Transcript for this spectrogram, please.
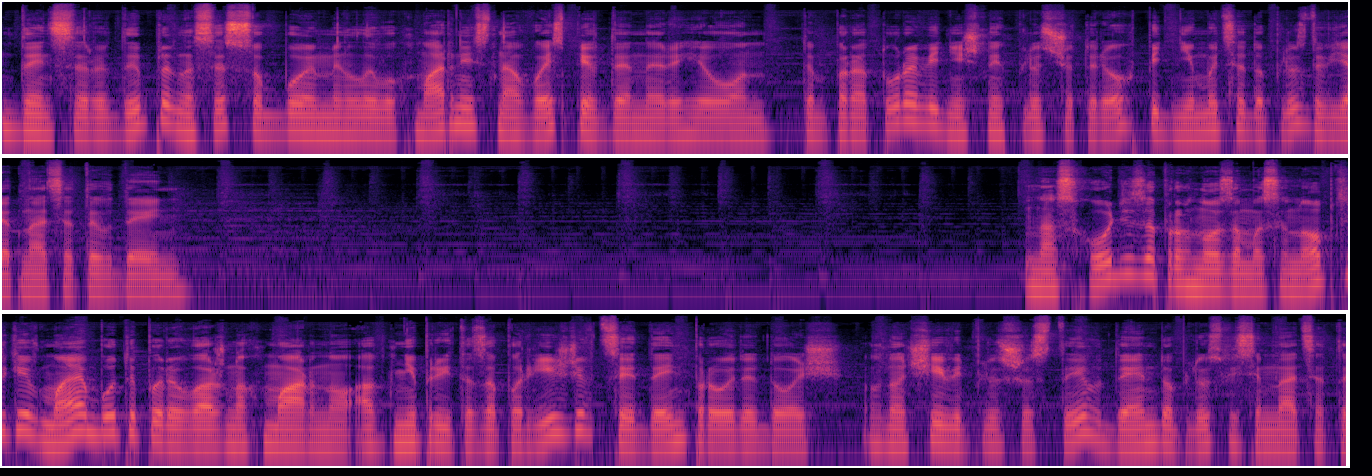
День середи принесе з собою мінливу хмарність на весь південний регіон. Температура від нічних плюс 4 підніметься до плюс 19 в день. На сході, за прогнозами синоптиків, має бути переважно хмарно, а в Дніпрі та Запоріжжі в цей день пройде дощ. Вночі від плюс 6 в день до плюс 18.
